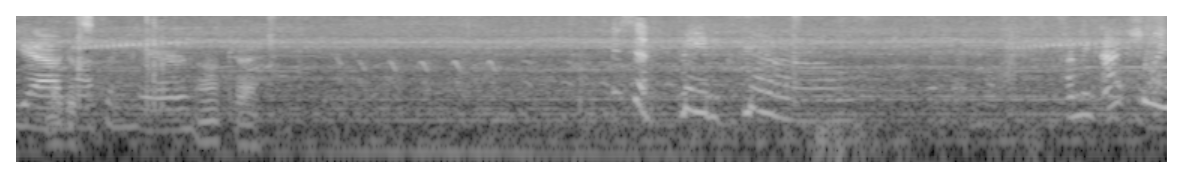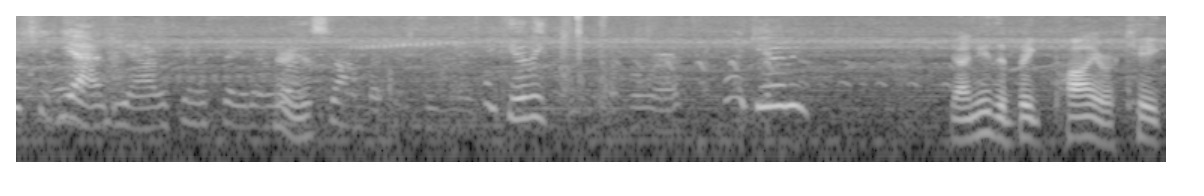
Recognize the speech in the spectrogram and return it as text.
Yeah, Like it's- nothing here. Okay. It's a baby girl. I mean, actually, she. Yeah, yeah. I was gonna say there There he was is. some, but this is Hey, cutie. Hi, cutie. Yeah, I need the big pie or cake,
